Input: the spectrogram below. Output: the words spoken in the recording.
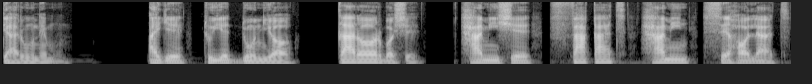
درونمون. اگه توی دنیا قرار باشه همیشه فقط همین سه حالت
